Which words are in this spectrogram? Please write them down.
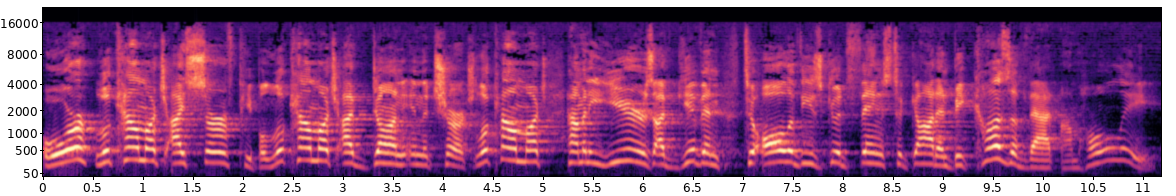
Or look how much I serve people. Look how much I've done in the church. Look how much, how many years I've given to all of these good things to God. And because of that, I'm holy.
